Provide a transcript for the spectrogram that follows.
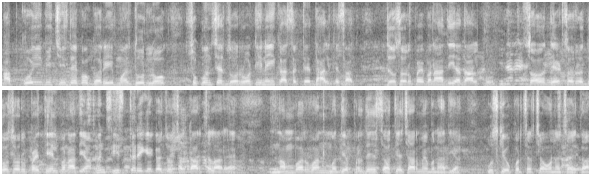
आप कोई भी चीज़ देखो, गरीब, मजदूर लोग सुकून से दो रोटी नहीं खा सकते दाल के साथ। दो सौ रुपये बना दिया दाल को, सौ, डेढ़ सौ, दो सौ रुपये तेल बना दिया। मीन्स इस तरीके का जो सरकार चला रहे हैं नंबर वन मध्य प्रदेश अत्याचार में बना दिया। उसके ऊपर चर्चा होना चाहिए था।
